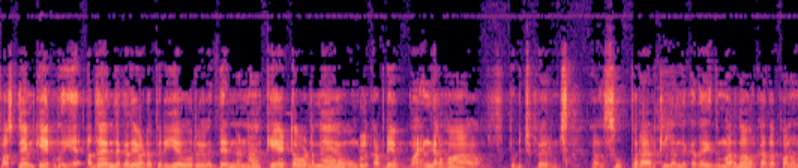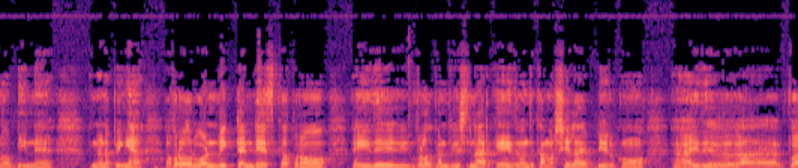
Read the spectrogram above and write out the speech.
ஃபஸ்ட் டைம் கேட்கும்போது அதான் இந்த கதையோட பெரிய ஒரு இது என்னென்னா கேட்ட உடனே உங்களுக்கு அப்படியே பயங்கரமாக பிடிச்சி போயிடும் சூப்பராக இருக்குல்ல அந்த கதை. இது மாதிரி தான் ஒரு கதை பண்ணணும் அப்படின்னு நினைப்பீங்க. அப்புறம் ஒரு ஒன் வீக் டென் டேஸ்க்கு அப்புறம் இது இவ்வளோ கன்ஃபியூஷனாக இருக்கே. இது வந்து கமர்ஷியலாக எப்படி இருக்கும்? இது இப்போ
